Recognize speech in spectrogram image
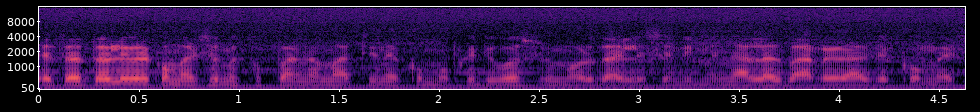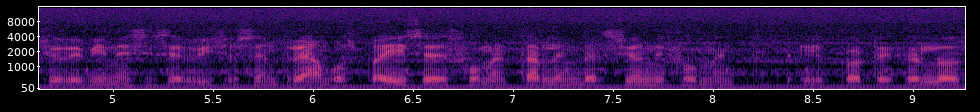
El Tratado de Libre Comercio México-Panamá tiene como objetivos primordiales eliminar las barreras de comercio de bienes y servicios entre ambos países, fomentar la inversión y, y proteger los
